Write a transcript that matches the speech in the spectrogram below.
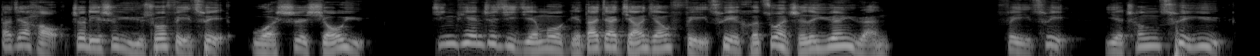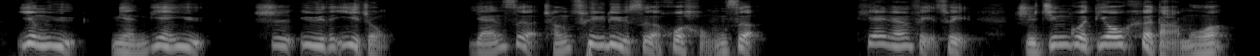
大家好，这里是雨说翡翠，我是小雨。今天这期节目给大家讲讲翡翠和钻石的渊源。翡翠也称翠玉、硬玉、缅甸玉，是玉的一种，颜色呈翠绿色或红色。天然翡翠只经过雕刻打磨，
